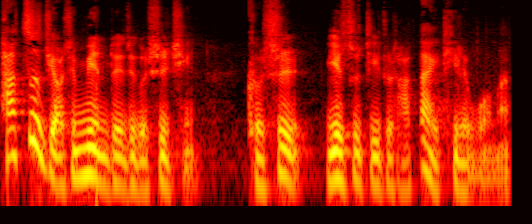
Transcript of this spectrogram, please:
他自己要去面对这个事情。可是耶稣基督他代替了我们。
